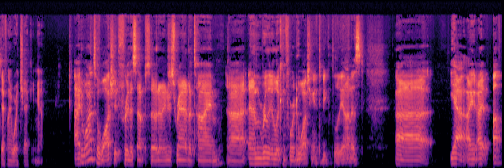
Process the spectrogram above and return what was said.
definitely worth checking out. I'd wanted to watch it for this episode, and I just ran out of time. Uh, and I'm really looking forward to watching it. To be completely honest, uh, yeah, I, I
